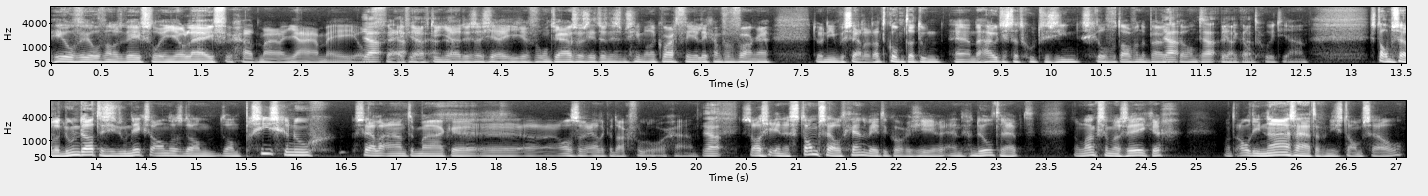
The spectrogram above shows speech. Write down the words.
heel veel van het weefsel in jouw lijf gaat maar een jaar mee, of Ja, vijf ja, jaar of tien ja. jaar. Dus als jij hier volgend jaar zou zitten, dan is misschien wel een kwart van je lichaam vervangen door nieuwe cellen. Dat komt dat doen. Hè. Aan de huid is dat goed te zien. Schilfert af aan de buitenkant, binnenkant groeit die aan. Stamcellen doen dat, dus die doen niks anders dan, dan precies genoeg cellen aan te maken eh, als er elke dag verloren gaan. Ja. Dus als je in een stamcel het gen weet te corrigeren en geduld hebt, dan langzaam maar zeker, want al die nazaten van die stamcel,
